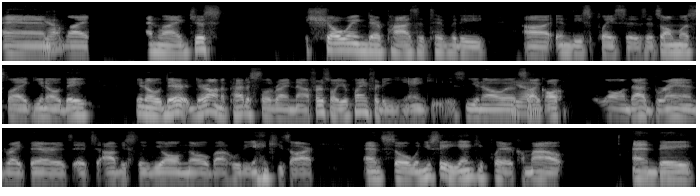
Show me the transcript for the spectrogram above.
and yeah. like, and like just showing their positivity uh, in these places. It's almost like, you know, they, you know, they're, they're on a pedestal right now. First of all, you're playing for the Yankees, you know, it's yeah. like all alone, that brand right there is it's obviously we all know about who the Yankees are. And so when you see a Yankee player come out and they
